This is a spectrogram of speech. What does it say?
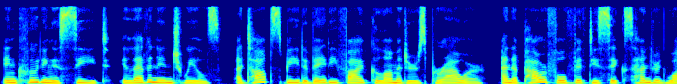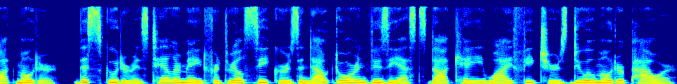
including a seat, 11-inch wheels, a top speed of 85 km per hour, and a powerful 5600-watt motor, this scooter is tailor-made for thrill seekers and outdoor enthusiasts. KEY features dual motor power,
